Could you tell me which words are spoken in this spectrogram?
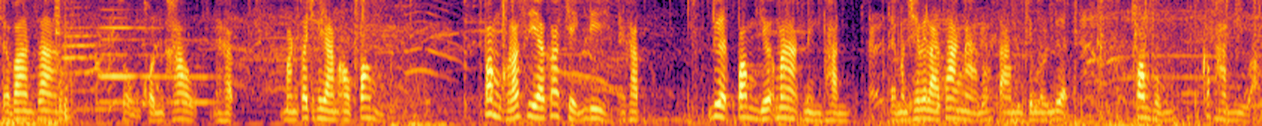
ชาวบ้านสร้างส่งคนเข้านะครับ มันก็จะพยายามเอาป้อมป้อมของรัสเซียก็เจ๋งดีนะครับ เลือดป้อมเยอะมาก 1,000 แต่มันใช้เวลาสร้างนานเนาะตามจำนวนเลือด ป้อมผมก็พันอยู่อะ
